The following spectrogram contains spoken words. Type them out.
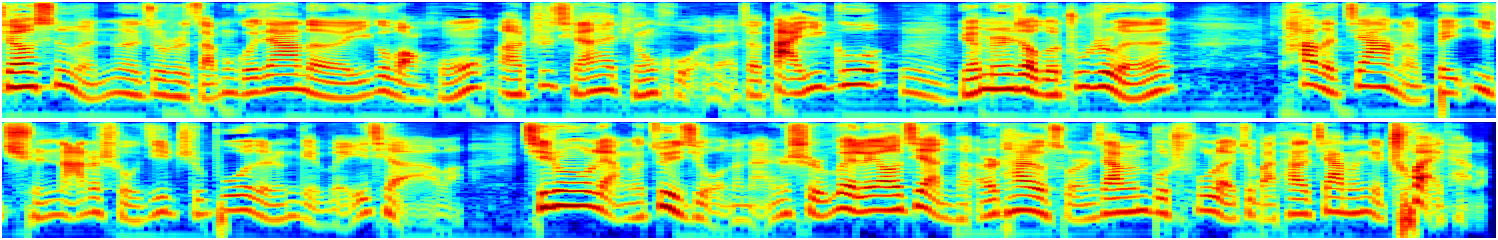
这条新闻呢，就是咱们国家的一个网红啊，之前还挺火的，叫大衣哥，嗯，原名叫做朱之文。他的家呢被一群拿着手机直播的人给围起来了，其中有两个醉酒的男士，为了要见他，而他又锁上家门不出来，就把他的家门给踹开了。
